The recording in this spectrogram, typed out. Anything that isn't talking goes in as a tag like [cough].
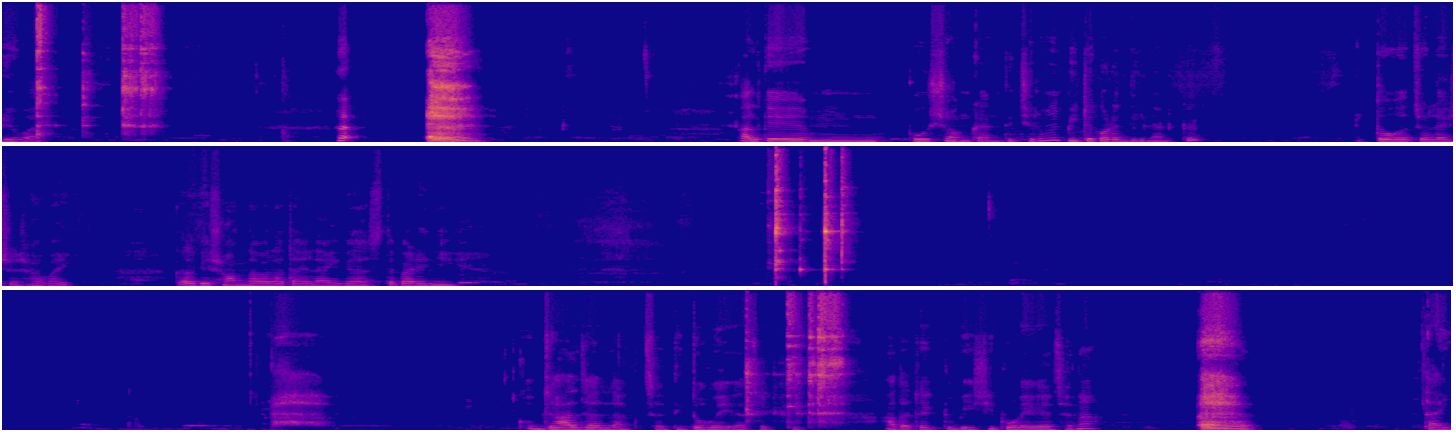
Everyone কালকে পৌষ সংক্রান্তি ছিল মানে পিঠে করার দিন আর কি। তো চলে এসো সবাই। কালকে সন্ধ্যাবেলা তাই লাইভে আসতে পারিনি। খুব ঝাল ঝাল লাগছে, তিতো হয়ে গেছে একটু। আদাটা একটু বেশি পড়ে গেছে না? তাই।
